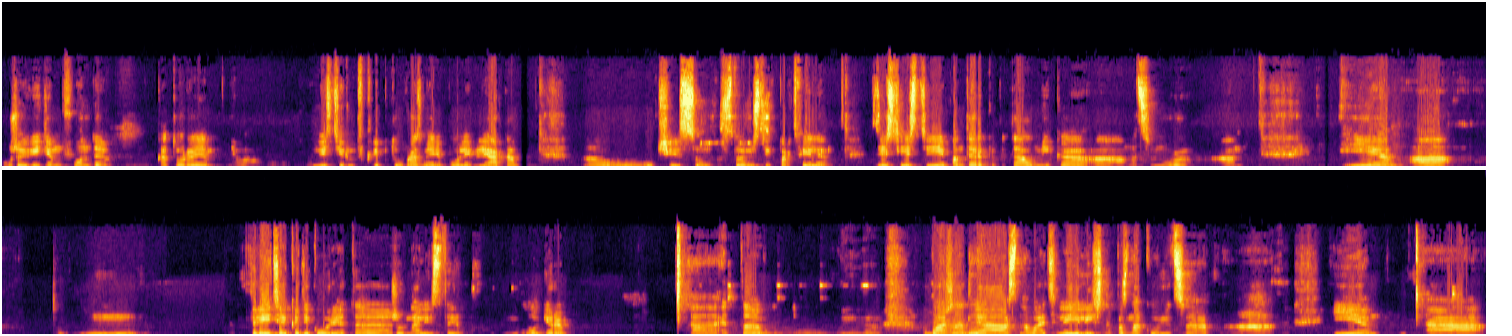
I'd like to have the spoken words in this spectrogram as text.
уже видим фонды, которые инвестируют в крипту в размере более миллиарда общей стоимости их портфеля. Здесь есть и Пантера Капитал, Мика Мацумура, и Третья категория – это журналисты, блогеры. А, это э, важно для основателей лично познакомиться а, и а,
